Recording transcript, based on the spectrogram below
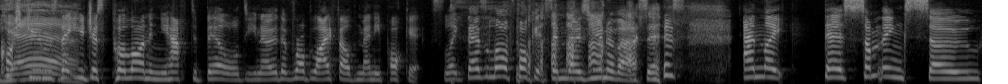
costumes yeah. that you just pull on and you have to build, you know, the Rob Liefeld many pockets. Like there's a lot of pockets in those universes. And like there's something so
